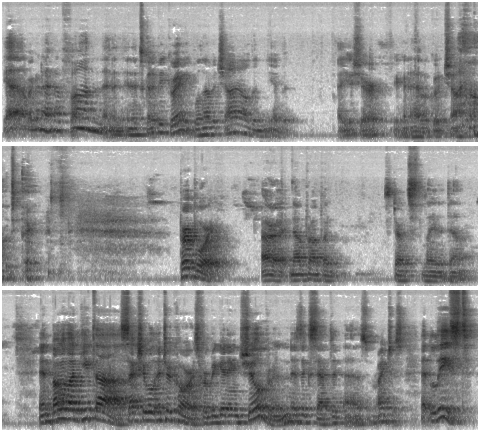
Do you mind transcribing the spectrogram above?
Yeah, we're going to have fun, and, and it's going to be great. We'll have a child, and yeah, but are you sure you're going to have a good child? Purport. All right, now Prabhupada starts laying it down. In Bhagavad Gita, sexual intercourse for begetting children is accepted as righteous. At least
